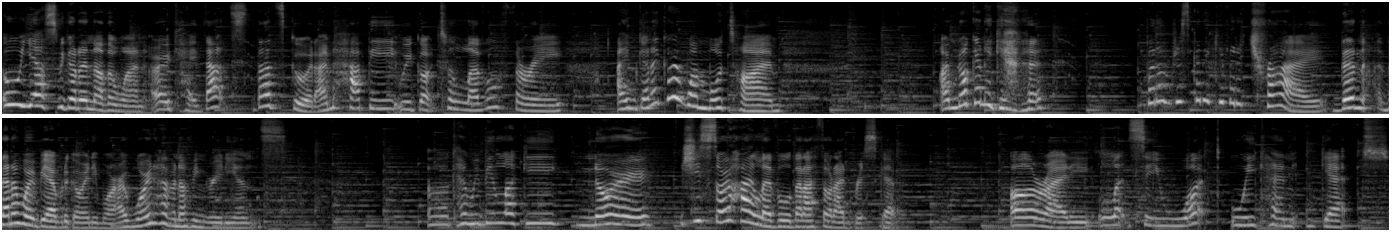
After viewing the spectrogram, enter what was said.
Oh yes, we got another one. Okay, that's that's good. I'm happy we got to level 3. I'm gonna go one more time I'm not gonna get it, but I'm just gonna give it a try. Then, then I won't be able to go anymore. I won't have enough ingredients. Oh, can we be lucky? No. She's so high level that I thought I'd risk it. Alrighty, let's see what we can get.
